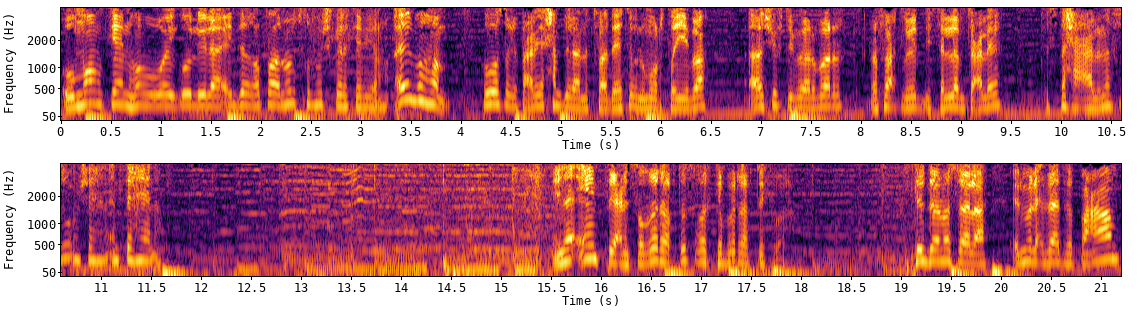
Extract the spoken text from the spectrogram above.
وممكن هو يقول لي لا أنت غلطان وندخل في مشكلة كبيرة. المهم هو سقط عليه. الحمد لله أنا تفاديته. الأمور طيبة. آه، شفته بيربر رفعت له يدي سلمت عليه. استحى على نفسه ومشينا. انتهينا. إذا أنت يعني صغرها بتصغر كبرها بتكبر. تبدأ المسألة الملح زايد في الطعام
